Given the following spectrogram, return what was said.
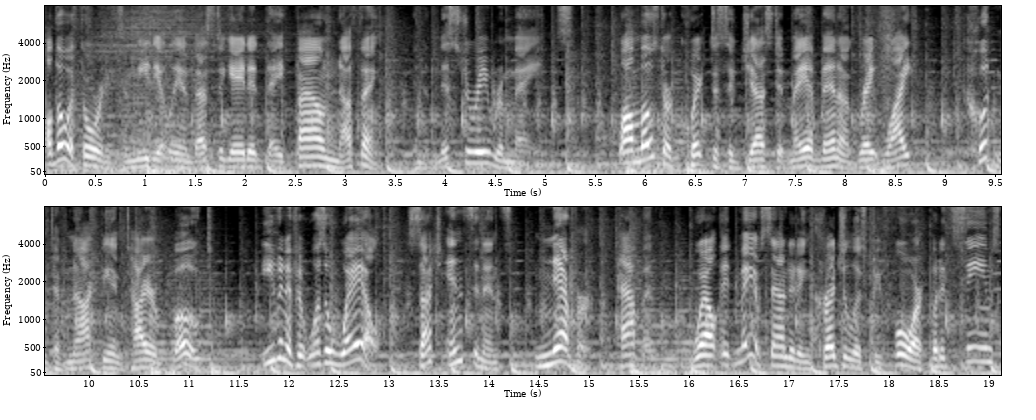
Although authorities immediately investigated, they found nothing, and the mystery remains. While most are quick to suggest it may have been a great white, couldn't have knocked the entire boat. Even if it was a whale, such incidents never happen. Well, it may have sounded incredulous before, but it seems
